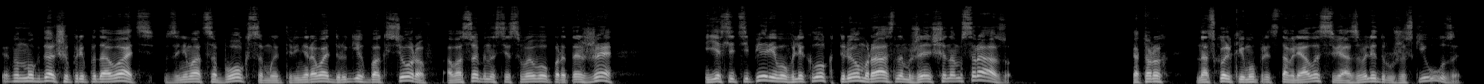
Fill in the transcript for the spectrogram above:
Как он мог дальше преподавать, заниматься боксом и тренировать других боксеров, а в особенности своего протеже, если теперь его влекло к трем разным женщинам сразу, которых, насколько ему представлялось, связывали дружеские узы?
